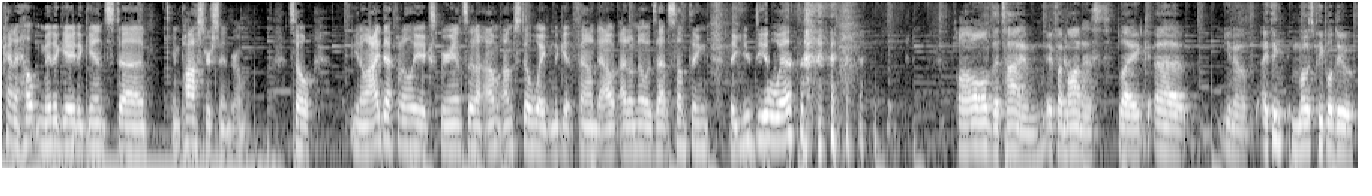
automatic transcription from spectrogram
kind of help mitigate against uh, imposter syndrome. So, you know, I definitely experience it. I'm, I'm still waiting to get found out. I don't know, is that something that you deal with? all the time if i'm honest like uh, you know i think most people do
